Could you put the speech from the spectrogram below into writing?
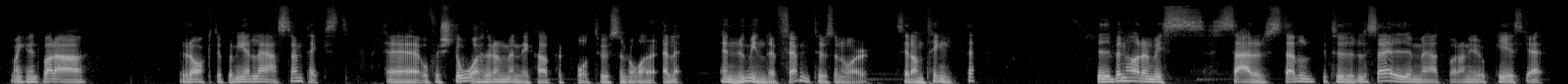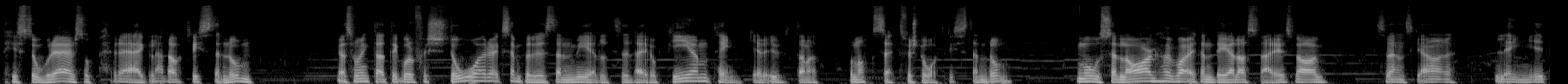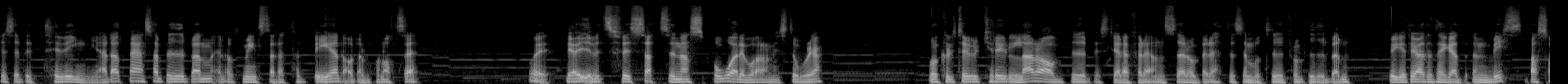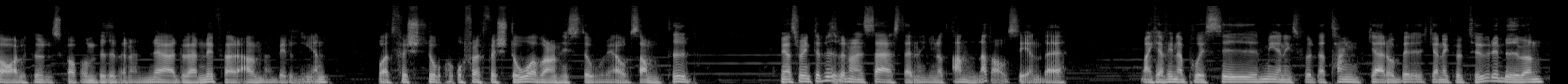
Man kan inte bara rakt upp och ner läsa en text Eh, och förstå hur en människa för 2000 år, eller ännu mindre 5000 år sedan tänkte. Bibeln har en viss särställd betydelse i och med att vår europeiska historia är så präglad av kristendom. Jag tror inte att det går att förstå hur exempelvis den medeltida europeen tänker utan att på något sätt förstå kristendom. Mose lag har varit en del av Sveriges lag. Svenskar har länge i princip blivit tvingade att läsa Bibeln eller åtminstone ta del av den på något sätt. Och det har givetvis satt sina spår i vår historia. Vår kultur kryllar av bibliska referenser och berättelsemotiv från Bibeln, vilket gör att jag tänker att en viss basal kunskap om Bibeln är nödvändig för allmänbildningen och, att förstå, och för att förstå vår historia och samtid. Men jag tror inte Bibeln har en särställning i något annat avseende. Man kan finna poesi, meningsfulla tankar och berikande kultur i Bibeln.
